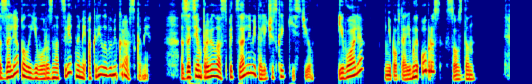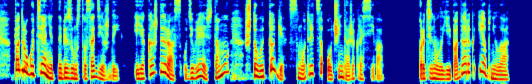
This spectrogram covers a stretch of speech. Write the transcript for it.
заляпала его разноцветными акриловыми красками, затем провела специальной металлической кистью. И вуаля, неповторимый образ создан. Подругу тянет на безумство с одеждой, и я каждый раз удивляюсь тому, что в итоге смотрится очень даже красиво. Протянула ей подарок и обняла,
